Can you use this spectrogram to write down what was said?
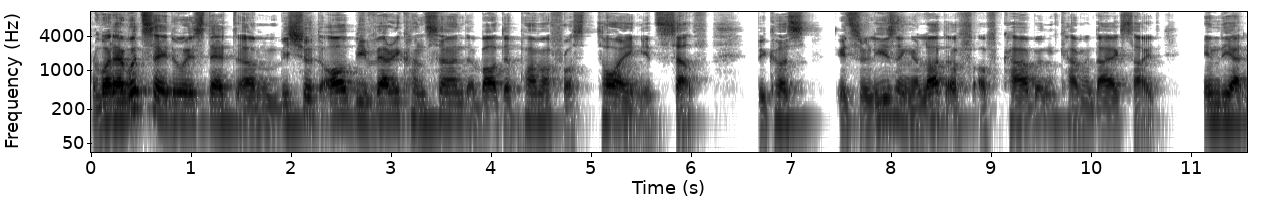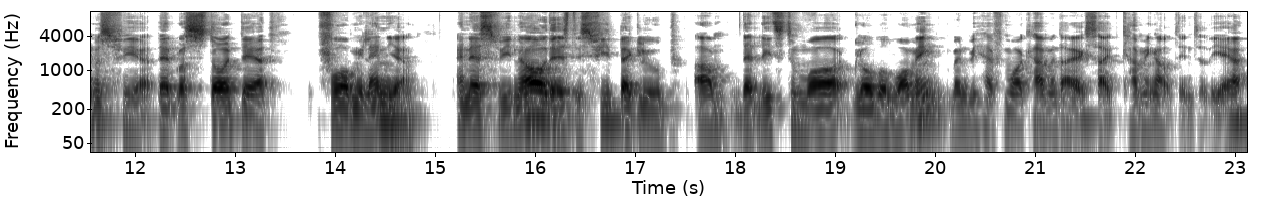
what I would say though is that um, we should all be very concerned about the permafrost thawing itself because it's releasing a lot of, of carbon, carbon dioxide in the atmosphere that was stored there for millennia. And as we know, there's this feedback loop um, that leads to more global warming when we have more carbon dioxide coming out into the air.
